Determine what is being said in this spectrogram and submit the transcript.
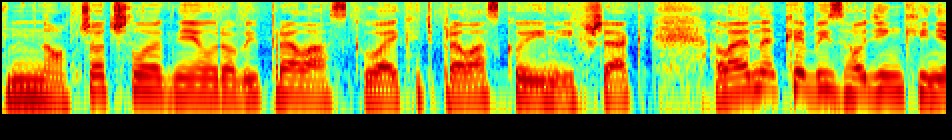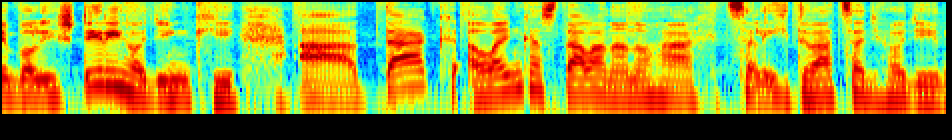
No, čo človek neurobi pre lásku, aj keď pre lásku iných však. Len keby z hodinky neboli 4 hodinky. A tak Lenka stála na nohách celých 20 hodín.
